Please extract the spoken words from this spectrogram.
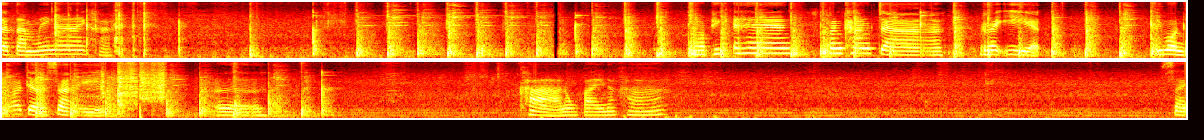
จะตำง่ายๆค่ะ พอพริกแห้งค่อนข้างจะละเอียดพี่มนก็จะใส่ เออขาลงไปนะคะ ใส่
